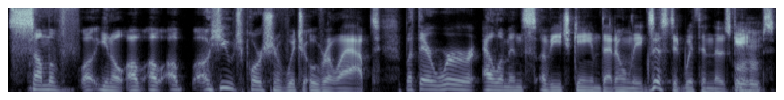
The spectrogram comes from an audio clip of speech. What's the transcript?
Some of uh, you know a, a, a- a huge portion of which overlapped, but there were elements of each game that only existed within those Mhm. games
